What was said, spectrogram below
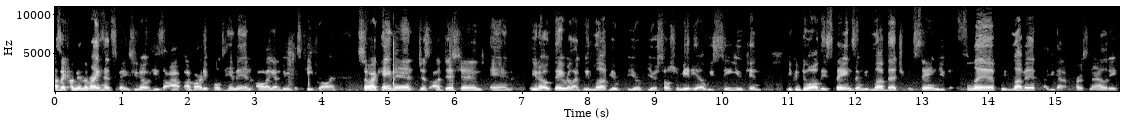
was like, I'm in the right headspace. You know, he's I've already pulled him in. All I got to do is just keep going. So I came in, just auditioned, and you know, they were like, we love your your your social media. We see you can you can do all these things, and we love that you can sing, you can flip. We love it. You got a personality.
